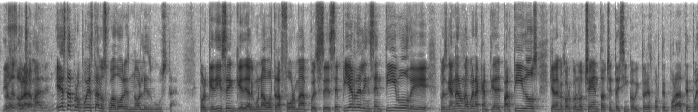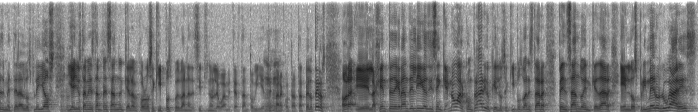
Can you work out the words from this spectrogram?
no Digo, se escucha ahora, mal. ¿eh? Esta propuesta a los jugadores no les gusta. Porque dicen que de alguna u otra forma pues eh, se pierde el incentivo de pues ganar una buena cantidad de partidos, que a lo mejor con 80, 85 victorias por temporada te puedes meter a los playoffs y ellos también están pensando en que a lo mejor los equipos pues van a decir, pues no le voy a meter tanto billete para contratar peloteros. Ahora, eh, la gente de grandes ligas dicen que no, al contrario, que los equipos van a estar pensando en quedar en los primeros lugares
